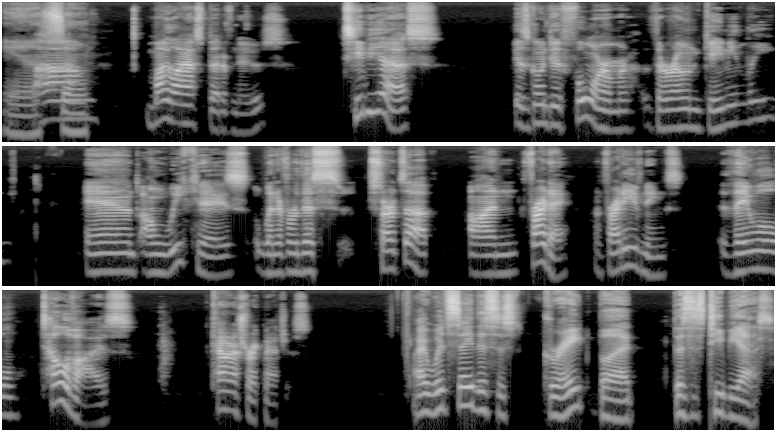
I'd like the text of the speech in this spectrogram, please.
Yeah, so um, my last bit of news: TBS is going to form their own gaming league, and on weekdays, whenever this starts up on Friday, on Friday evenings, they will televise Counter Strike matches. I would say this is great, but this is TBS.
